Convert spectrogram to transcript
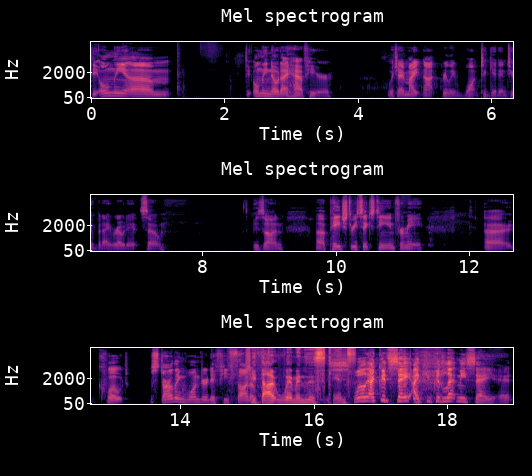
The only um, the only note I have here, which I might not really want to get into, but I wrote it so, is on uh, page three sixteen for me. Uh, quote: Starling wondered if he thought She of. thought women's skins. well, I could say I you could let me say it.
